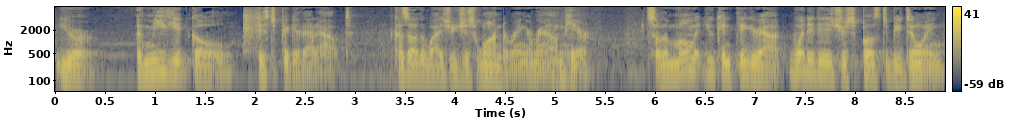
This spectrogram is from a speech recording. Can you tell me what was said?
your immediate goal is to figure that out. Because otherwise, you're just wandering around here. So the moment you can figure out what it is you're supposed to be doing,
